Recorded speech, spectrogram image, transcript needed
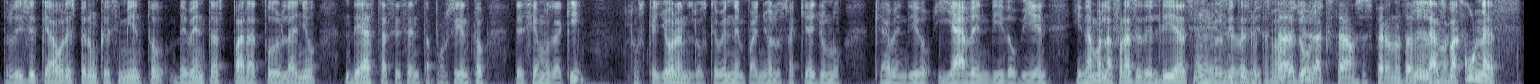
pero dice que ahora espera un crecimiento de ventas para todo el año de hasta 60%, decíamos aquí los que lloran, los que venden pañuelos. Aquí hay uno que ha vendido y ha vendido bien. Y nada más la frase del día, si me permites, mi estimado Jesús. La que estábamos esperando también. Las vacunas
